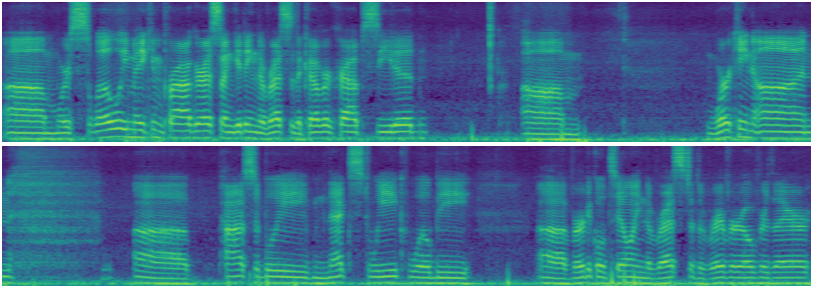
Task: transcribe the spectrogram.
um, we're slowly making progress on getting the rest of the cover crops seeded. Um, working on uh, possibly next week will be uh, vertical tilling the rest of the river over there,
